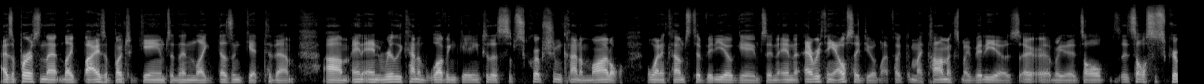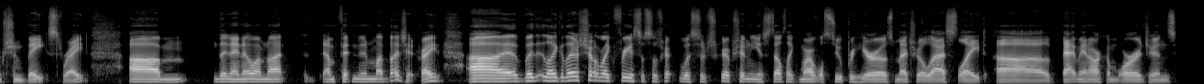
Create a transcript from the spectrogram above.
as a person that like buys a bunch of games and then like doesn't get to them. Um, and, and really kind of loving getting to the subscription kind of model when it comes to video games and, and everything else I do in life, like my comics, my videos. I mean, it's all, it's all subscription based, right? Um, then I know I'm not I'm fitting in my budget, right? Uh, but like they're showing like free with subscription, you know, stuff like Marvel superheroes, Metro Last Light, uh, Batman Arkham Origins,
